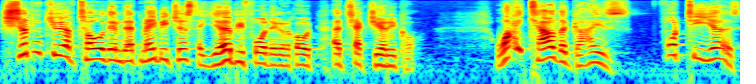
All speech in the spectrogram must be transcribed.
Shouldn't you have told them that maybe just a year before they're going to go attack Jericho? Why tell the guys 40 years.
